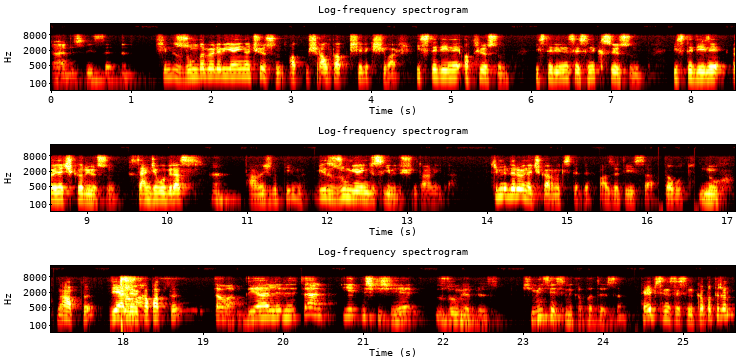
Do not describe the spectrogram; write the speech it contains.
kardeşim hissetmedim. Şimdi Zoom'da böyle bir yayın açıyorsun. 66-67 kişi var. İstediğini atıyorsun. İstediğinin sesini kısıyorsun. İstediğini öne çıkarıyorsun. Sence bu biraz tanrıcılık değil mi? Bir Zoom yayıncısı gibi düşün Tanrı'yı da. Kimileri öne çıkarmak istedi? Hazreti İsa, Davut, Nuh. Ne yaptı? Diğerleri kapattı. Tamam. Diğerleri sen 70 kişiye zoom yapıyorsun. Kimin sesini kapatırsın? Hepsinin sesini kapatırım.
